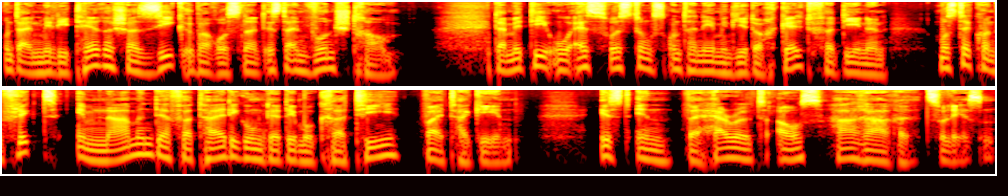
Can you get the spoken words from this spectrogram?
und ein militärischer Sieg über Russland ist ein Wunschtraum. Damit die US-Rüstungsunternehmen jedoch Geld verdienen, muss der Konflikt im Namen der Verteidigung der Demokratie weitergehen ist in The Herald aus Harare zu lesen.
